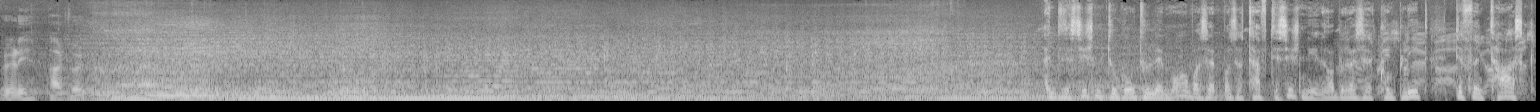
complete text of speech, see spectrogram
really hard work. And the decision to go to Le Mans was a, was a tough decision, you know, because a complete different task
